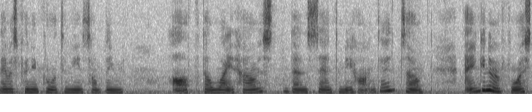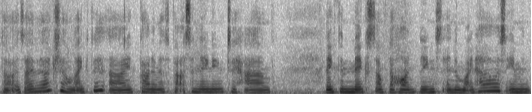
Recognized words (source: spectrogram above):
it was pretty cool to read something of the White House that said to be haunted. So I give it four stars. I actually liked it. I thought it was fascinating to have like the mix of the hauntings in the White House. Even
